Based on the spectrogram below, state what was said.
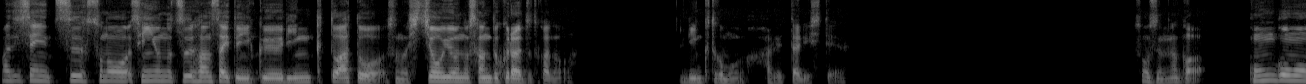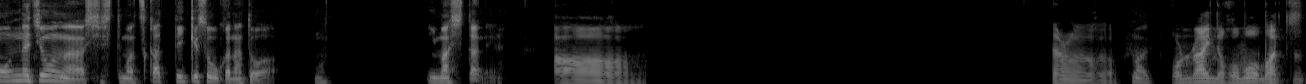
ま、実際につその専用の通販サイトに行くリンクと、あと、その視聴用のサウンドクラウドとかのリンクとかも貼れたりして。そうすね、なんか、今後もおんなじようなシステムは使っていけそうかなとは思いましたね。ああ。なるほどなるほど。まあオンラインの方も、ま、ちょっ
